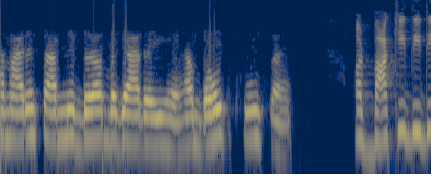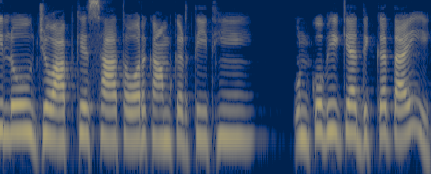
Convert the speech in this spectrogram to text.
हमारे सामने ड्रम बजा रही है। हम बहुत खुश हैं। और बाकी दीदी लोग जो आपके साथ और काम करती थी उनको भी क्या दिक्कत आई?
